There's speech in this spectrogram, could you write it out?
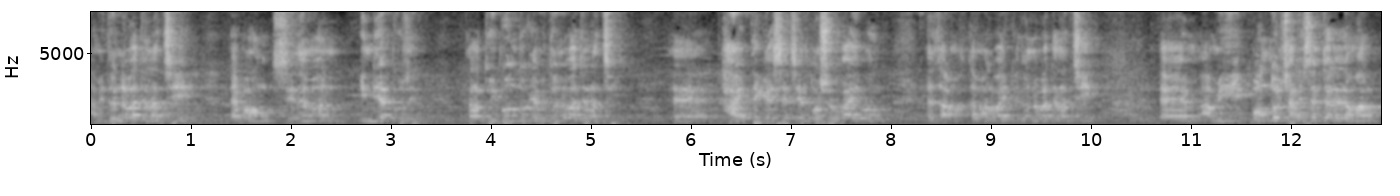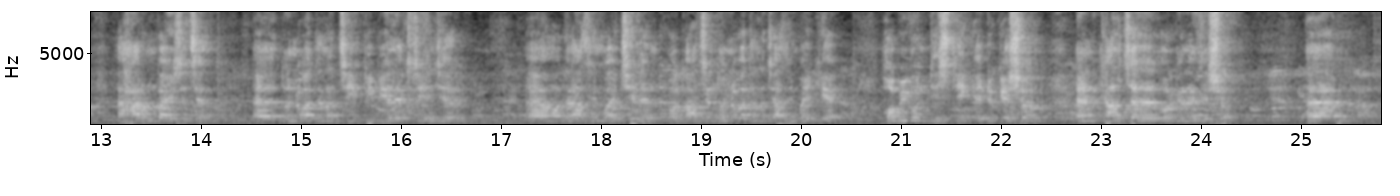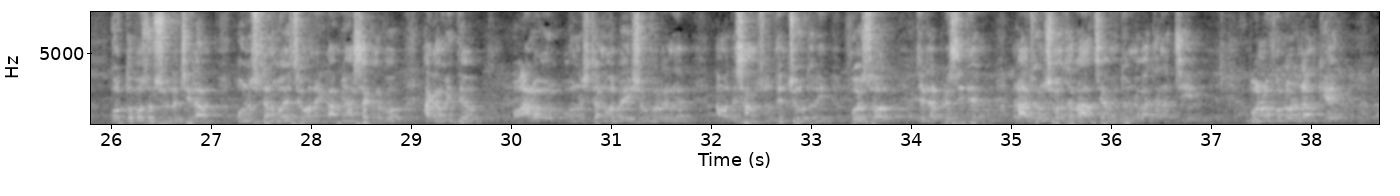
আমি ধন্যবাদ জানাচ্ছি এবং সিনেমান ইন্ডিয়ান কুজিন তারা দুই বন্ধুকে আমি ধন্যবাদ জানাচ্ছি। হাই থেকে এসেছেন বসর ভাই এবং জামা- জামাল ভাইকে ধন্যবাদ জানাচ্ছি। আহ, আমি বন্দর শাড়ি সেন্টারের আমার হারুন ভাই এসেছেন। আহ, ধন্যবাদ জানাচ্ছি পিবিএল এক্সচেঞ্জের আমাদের আজিম ভাই ছিলেন। আছেন ধন্যবাদ জানাচ্ছি আজিম ভাইকে। Habiganj district education and cultural organisation গত বছর শুনেছিলাম অনুষ্ঠান হয়েছে অনেক। আমি আশা করব আগামীতেও আরও অনুষ্ঠান হবে এই সংগঠনের। আমাদের শামসুদ্দিন চৌধুরী, ফয়সল যেটার প্রেসিডেন্ট, রাজন সহ যারা আছে, আমি ধন্যবাদ জানাচ্ছি। বনফুল ওল্ডামকে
